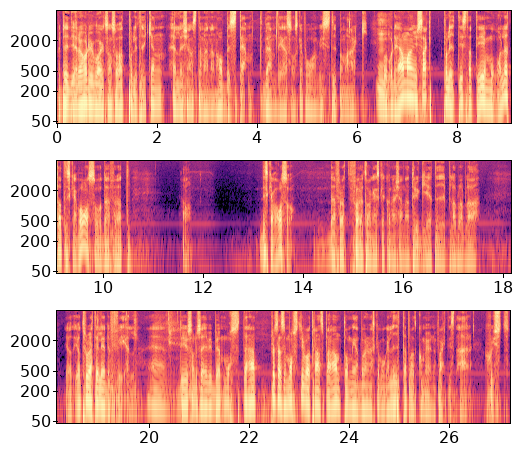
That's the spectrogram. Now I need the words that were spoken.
För tidigare har det ju varit som så att politiken eller tjänstemännen har bestämt vem det är som ska få en viss typ av mark. Mm. Och, och det har man ju sagt politiskt att det är målet att det ska vara så därför att ja, det ska vara så. Därför att företagen ska kunna känna trygghet i bla bla bla. Jag, jag tror att det leder fel. Eh, det är ju som du säger, vi måste, den här processen måste ju vara transparent om medborgarna ska våga lita på att kommunen faktiskt är schysst.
